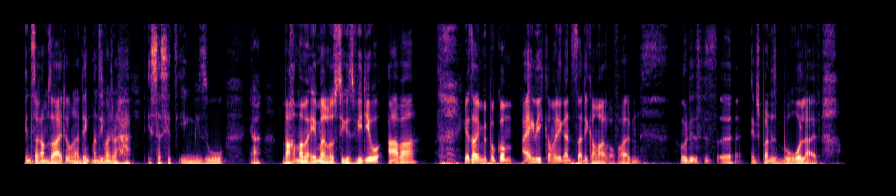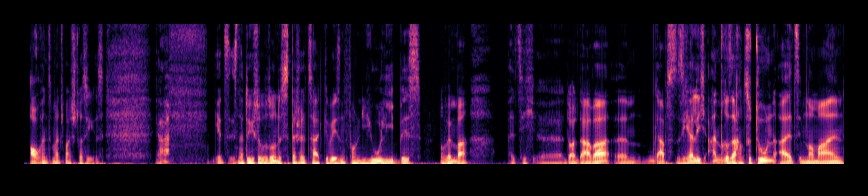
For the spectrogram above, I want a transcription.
Instagram-Seite und dann denkt man sich manchmal, ha, ist das jetzt irgendwie so, ja, machen wir mal eben ein lustiges Video, aber jetzt habe ich mitbekommen, eigentlich kann man die ganze Zeit die Kamera draufhalten und es ist äh, entspanntes Büro-Live, auch wenn es manchmal stressig ist. Ja, jetzt ist natürlich sowieso eine Special-Zeit gewesen von Juli bis November. Als ich äh, dort da war, ähm, gab es sicherlich andere Sachen zu tun als im normalen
